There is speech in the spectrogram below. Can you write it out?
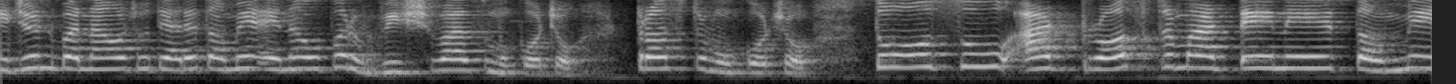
એજન્ટ બનાવો છો, ત્યારે તમે એના ઉપર વિશ્વાસ મૂકો છો, ટ્રસ્ટ મૂકો છો. તો શું આ ટ્રસ્ટ માટેને તમે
